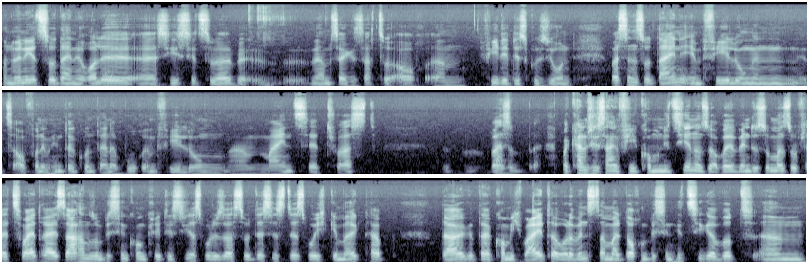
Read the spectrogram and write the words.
Und wenn du jetzt so deine Rolle äh, siehst, jetzt, wir, wir haben es ja gesagt, so auch ähm, viele Diskussionen. Was sind so deine Empfehlungen, jetzt auch von dem Hintergrund deiner Buchempfehlung, ähm, Mindset, Trust? Was, man kann natürlich sagen, viel kommunizieren und so, aber wenn du so mal so vielleicht zwei, drei Sachen so ein bisschen konkretisierst, wo du sagst, so das ist das, wo ich gemerkt habe, da, da komme ich weiter oder wenn es dann mal doch ein bisschen hitziger wird, ähm,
